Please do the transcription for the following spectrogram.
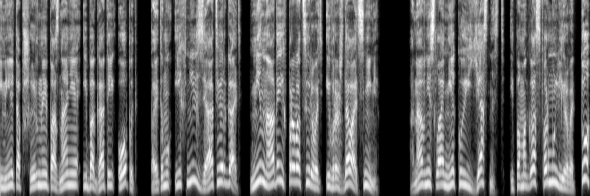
имеют обширные познания и богатый опыт, поэтому их нельзя отвергать, не надо их провоцировать и враждовать с ними. Она внесла некую ясность и помогла сформулировать то,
